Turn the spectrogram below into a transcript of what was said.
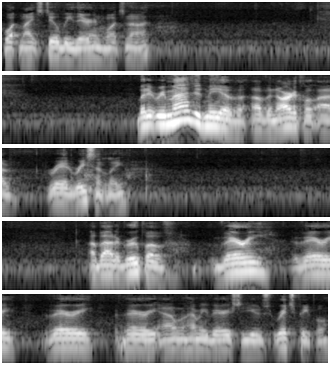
what might still be there and what's not. But it reminded me of, of an article I've read recently about a group of very very, very, very, I don't know how many varies to use, rich people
